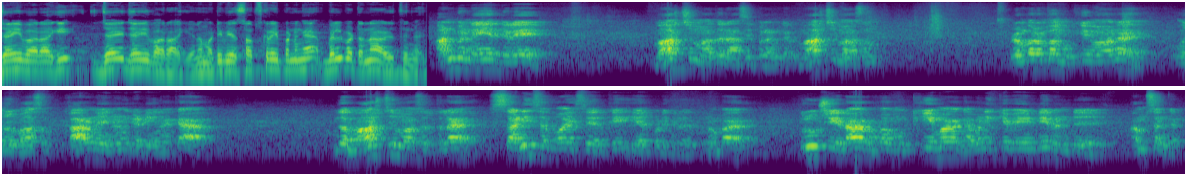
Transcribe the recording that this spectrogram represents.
ஜெய் வாராகி ஜெய் ஜெய் வாராகி. நம்ம டிவியை சப்ஸ்கிரைப் பண்ணுங்க பெல் பட்டனை அழுத்துங்க. அன்பு நேயர்களே மார்ச் மாத ராசி பலன்கள். மார்ச் மாதம் ரொம்ப ரொம்ப முக்கியமான ஒரு மாதம். காரணம் என்னன்னு கேட்டிங்கனாக்கா இந்த மார்ச் மாசத்துல சனி செவ்வாய் சேர்க்கை ஏற்படுகிறது. ரொம்ப குரூஷியலாக ரொம்ப முக்கியமாக கவனிக்க வேண்டிய ரெண்டு அம்சங்கள்.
